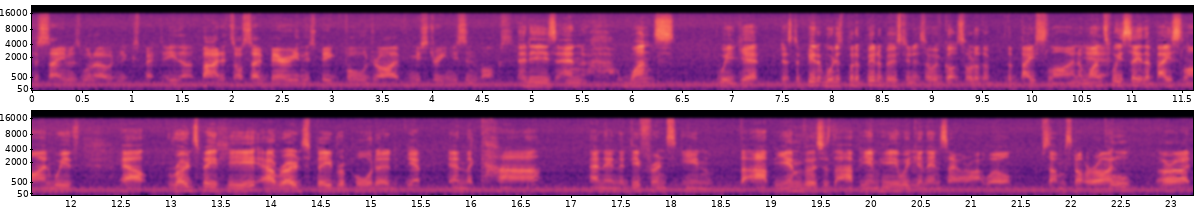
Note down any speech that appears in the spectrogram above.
the same as what I would expect either. But it's also buried in this big four-wheel drive mystery Nissan box. It is, and once we get just a bit, of, we'll just put a bit of boost in it so we've got sort of the, the baseline. And Yeah. once we see the baseline with our road speed here, our road speed reported, Yep. and the car, and then the difference in the RPM versus the RPM here, we can then say, all right, well, something's not right. Cool. All right.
